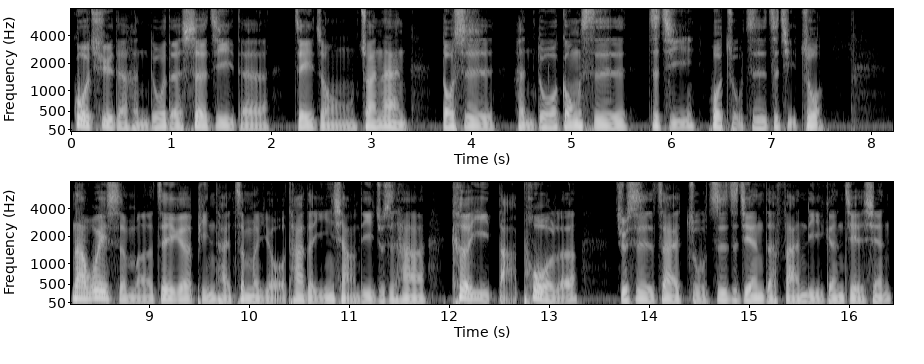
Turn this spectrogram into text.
过去的很多的设计的这一种专案，都是很多公司自己或组织自己做。那为什么这个平台这么有它的影响力？就是它刻意打破了就是在组织之间的藩篱跟界限。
